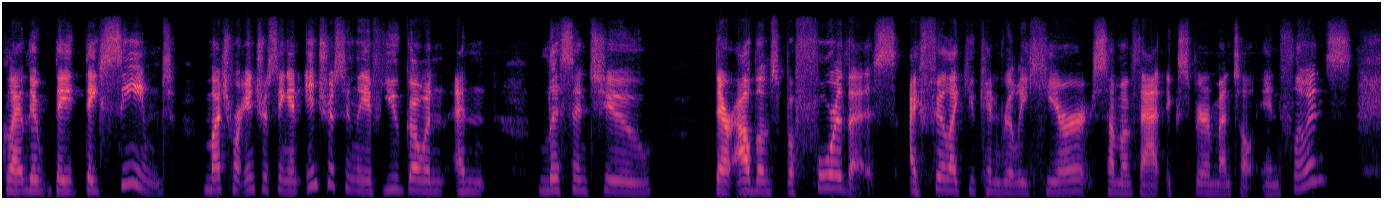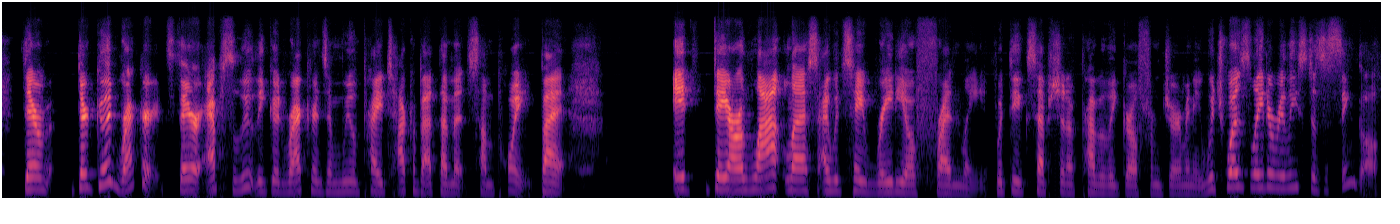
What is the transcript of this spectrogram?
glad they, they, they seemed much more interesting. And interestingly, if you go and, and listen to their albums before this, I feel like you can really hear some of that experimental influence they're they're good records. They're absolutely good records, and we'll probably talk about them at some point. But it they are a lot less, I would say, radio friendly, with the exception of probably "Girl from Germany," which was later released as a single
